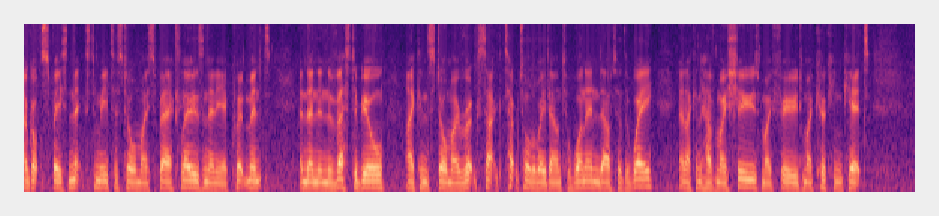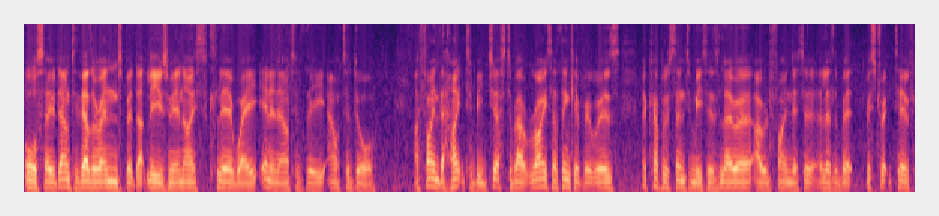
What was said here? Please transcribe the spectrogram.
I've got space next to me to store my spare clothes and any equipment. And then in the vestibule, I can store my rucksack tucked all the way down to one end out of the way. And I can have my shoes, my food, my cooking kit, also down to the other end, but that leaves me a nice clear way in and out of the outer door. I find the height to be just about right. I think if it was a couple of centimetres lower, I would find it a, little bit restrictive.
